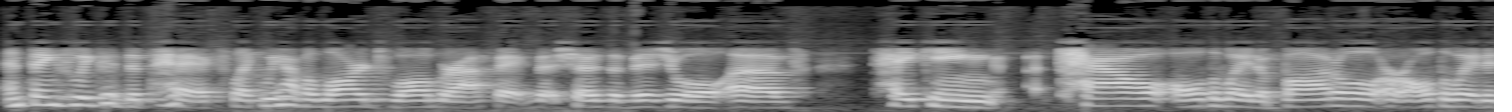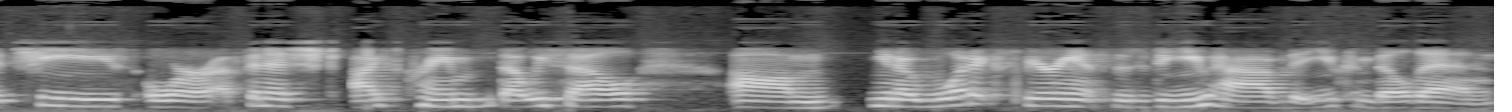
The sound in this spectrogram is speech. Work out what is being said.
and things we could depict. Like we have a large wall graphic that shows a visual of taking cow all the way to bottle or all the way to cheese or a finished ice cream that we sell um, you know, what experiences do you have that you can build in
